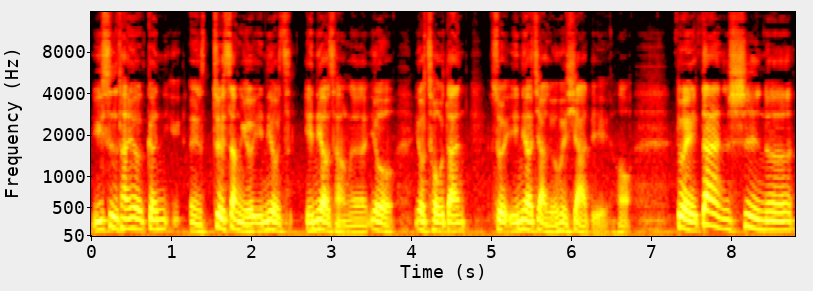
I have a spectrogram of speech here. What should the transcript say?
于是它又跟呃最上游原料原料厂呢又又抽单，所以原料价格会下跌。哈，对。但是呢，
